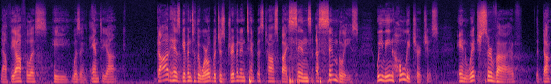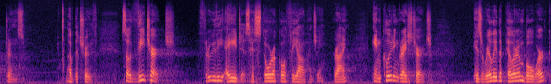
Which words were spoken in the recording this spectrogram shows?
Now, Theophilus, he was in Antioch. God has given to the world, which is driven and tempest tossed by sins, assemblies. We mean holy churches, in which survive the doctrines of the truth. So, the church, through the ages, historical theology, right, including Grace Church, is really the pillar and bulwark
